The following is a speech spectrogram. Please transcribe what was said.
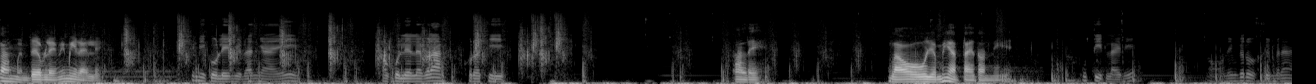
ร่างเหมือนเดิมเลยไม่มีอะไรเลย ไม่มีโกเลมอยู่นั่นไง เอาโกเลมเลยปะล่ะคนละทีอะไร เรายังไม่อยากตายตอนนี้อ้าวกูติดอะไรนี่อ๋อนี่มันกระโดดขึ้นไม่ได้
